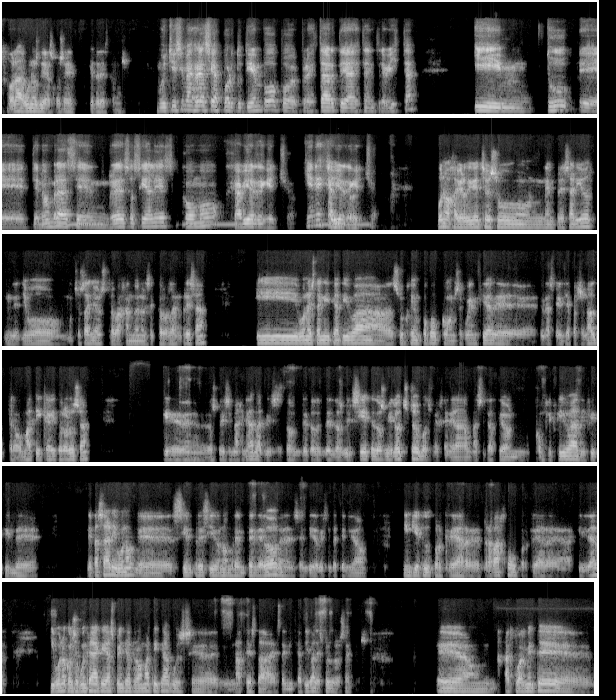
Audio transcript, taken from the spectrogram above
Hola, buenos días, José. ¿Qué tal estamos? Muchísimas gracias por tu tiempo, por prestarte a esta entrevista. Y tú eh, te nombras en redes sociales como Javier de Guecho. ¿Quién es Javier de Guecho? Bueno, Javier de Guecho es un empresario, llevo muchos años trabajando en el sector de la empresa y bueno, esta iniciativa surge un poco consecuencia de, una experiencia personal traumática y dolorosa que os podéis imaginar, la crisis del 2007-2008 pues me genera una situación conflictiva, difícil de, de pasar y bueno, siempre he sido un hombre emprendedor en el sentido que siempre he tenido inquietud por crear eh, trabajo, por crear eh, actividad. Y bueno, consecuencia de aquella experiencia traumática, pues eh, nace esta, esta, iniciativa después de los años. actualmente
